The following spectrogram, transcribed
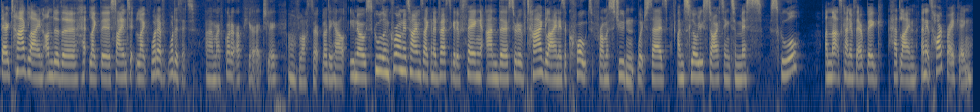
their tagline under the like the scientific like whatever what is it? Um, I've got it up here actually. Oh, I've lost it. Bloody hell! You know, school in Corona times like an investigative thing, and the sort of tagline is a quote from a student which says, "I'm slowly starting to miss school." And that's kind of their big headline. And it's heartbreaking.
